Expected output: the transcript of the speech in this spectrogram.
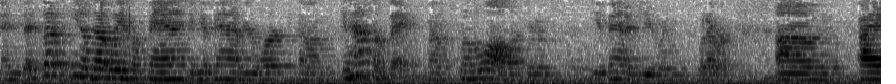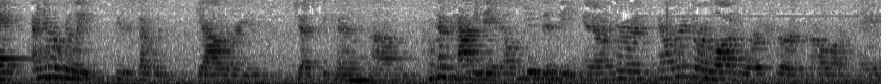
and that, but you know that way, if a fan, if you're a fan of your work, um, you can have something um, put on the wall and sort of be a fan of you and whatever. Um, I I never really do stuff with galleries just because um, I'm kind of happy being able to busy. You know, sort of galleries are a lot of work for not a lot of pay.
